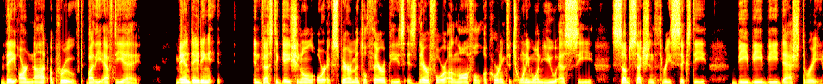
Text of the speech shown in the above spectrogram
They are not approved by the FDA. Mandating investigational or experimental therapies is therefore unlawful according to 21 USC subsection 360 BBB 3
